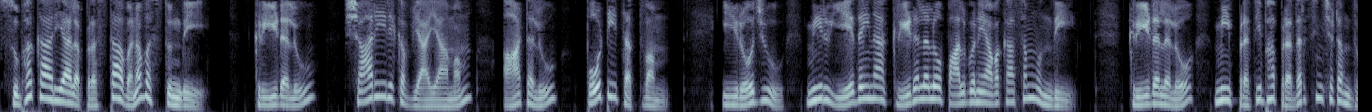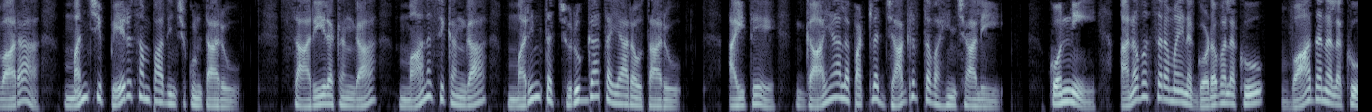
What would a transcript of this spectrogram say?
శుభకార్యాల ప్రస్తావన వస్తుంది. క్రీడలు శారీరక వ్యాయామం ఆటలు పోటీతత్వం. ఈరోజు మీరు ఏదైనా క్రీడలలో పాల్గొనే అవకాశం ఉంది. క్రీడలలో మీ ప్రతిభ ప్రదర్శించటం ద్వారా మంచి పేరు సంపాదించుకుంటారు. శారీరకంగా మానసికంగా మరింత చురుగ్గా తయారవుతారు. అయితే గాయాల పట్ల జాగ్రత్త వహించాలి. కొన్ని అనవసరమైన గొడవలకు వాదనలకు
